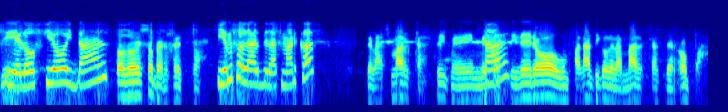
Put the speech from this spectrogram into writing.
Sí, el ocio y tal. Todo eso perfecto. Y vamos a hablar de las marcas. De las marcas, sí, me, considero un fanático de las marcas de ropa.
